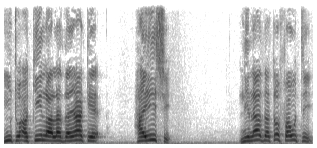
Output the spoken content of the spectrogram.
mtu akila ladha yake haishi ni ladha tofauti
